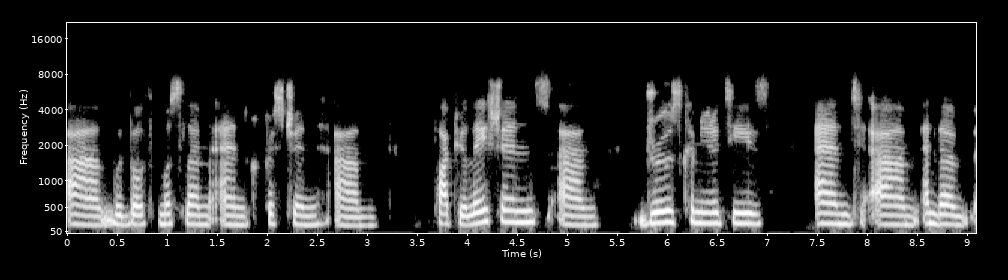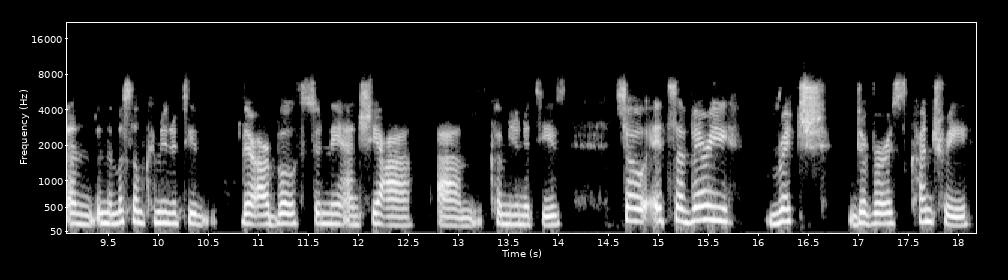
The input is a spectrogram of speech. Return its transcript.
um, with both Muslim and Christian um, populations, um, Druze communities, and and the and in the Muslim community there are both Sunni and Shia communities. So it's a very rich diverse country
